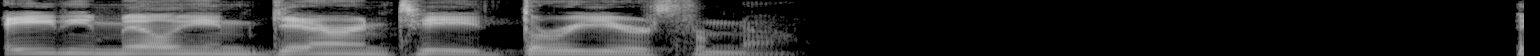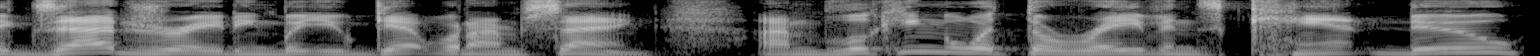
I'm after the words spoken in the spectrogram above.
80 million guaranteed 3 years from now exaggerating, but you get what I'm saying. I'm looking at what the Ravens can't do,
